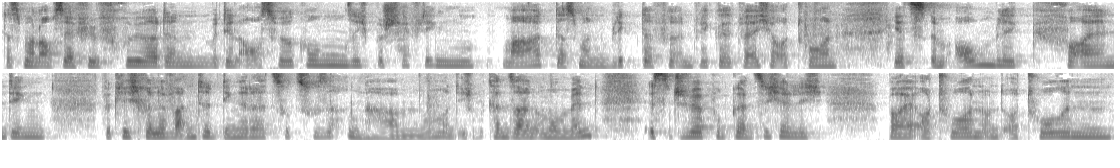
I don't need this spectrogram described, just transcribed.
dass man auch sehr viel früher dann mit den Auswirkungen sich beschäftigen mag, dass man einen Blick dafür entwickelt, welche Autoren jetzt im Augenblick vor allen Dingen wirklich relevante Dinge dazu zu sagen haben. Ne? Und ich kann sagen, im Moment ist ein Schwerpunkt ganz sicherlich bei Autoren und Autorinnen,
